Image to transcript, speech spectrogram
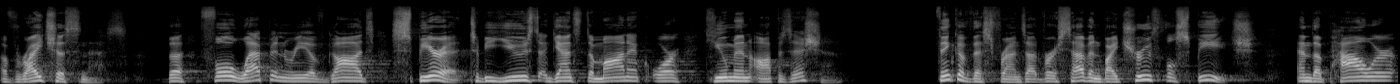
of righteousness, the full weaponry of God's Spirit to be used against demonic or human opposition. Think of this, friends, at verse 7 by truthful speech and the power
